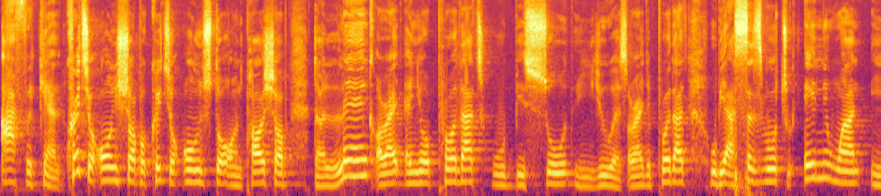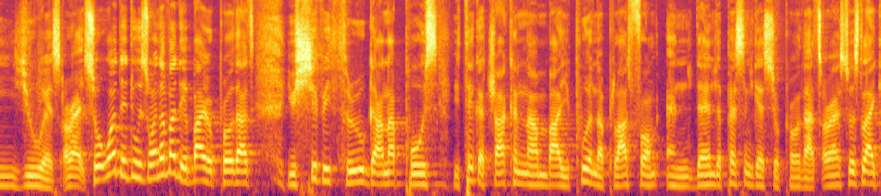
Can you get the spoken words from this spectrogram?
African, create your own shop or create your own store on PowerShop. The link, all right, and your product will be sold in US. All right, the product will be accessible to anyone in US. All right. So what they do is whenever they buy your product, you ship it through Ghana Post. You take a tracking number, you put on the platform, and then the person gets your product. All right. So it's like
